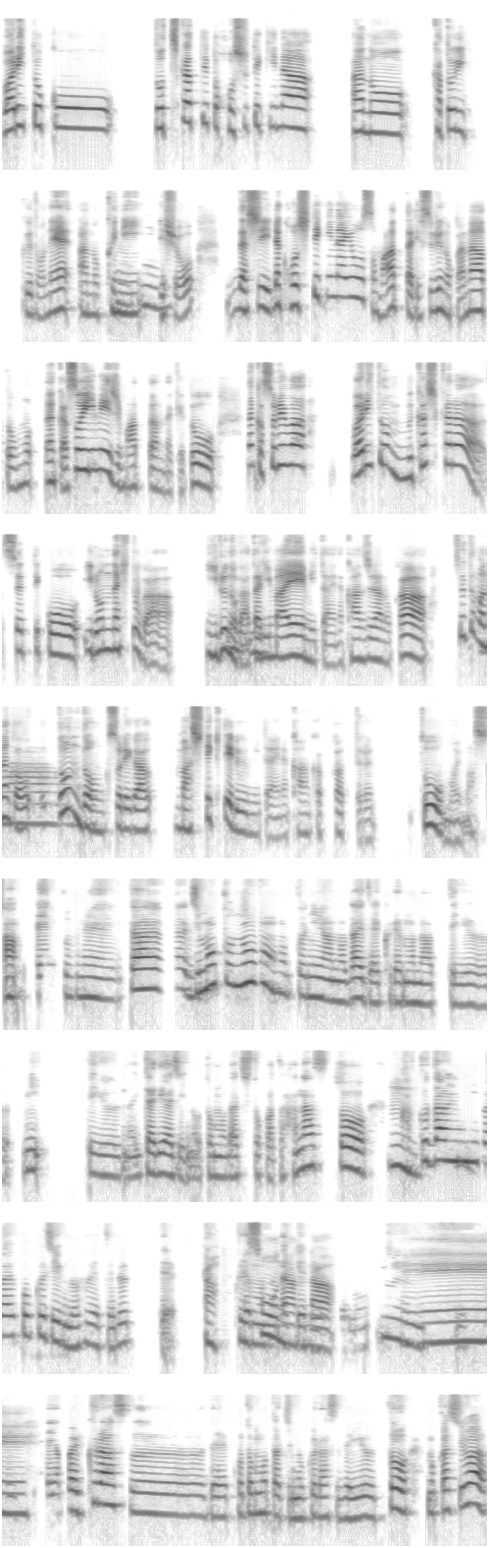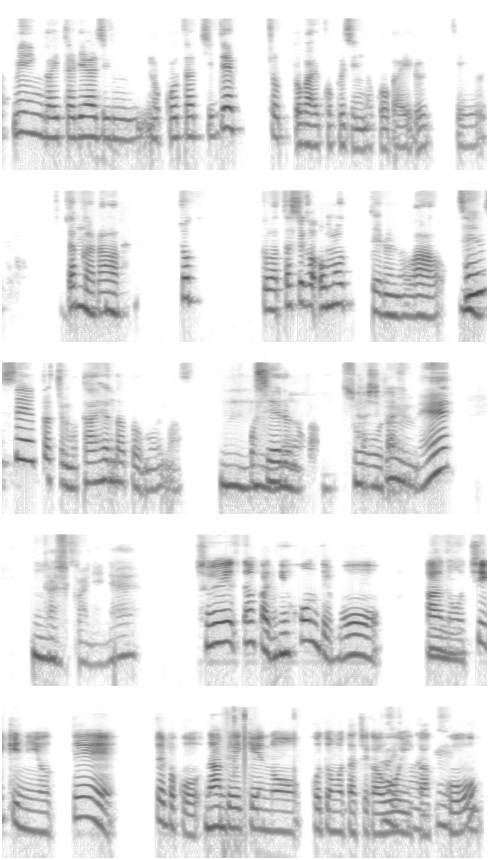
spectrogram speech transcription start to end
割とこうどっちかっていうと保守的なあのカトリックのねあの国でしょ、うん。うん、だしなんか保守的な要素もあったりするのかなと思っなんかそういうイメージもあったんだけどなんかそれは割と昔からそうやってこういろんな人がいるのが当たり前みたいな感じなのか、うんうん、それともなんかどんどんそれが増してきてるみたいな感覚があったらどう思います？あ、えっとね、地元の本当にあの代々クレモナっていうにっていうのイタリア人のお友達とかと話すと、うん、格段に外国人が増えてるって、あ、クレモナだけで。うん、へやっぱりクラスで、子供たちのクラスで言うと、昔はメインがイタリア人の子たちで、ちょっと外国人の子がいるっていう。だから、うんうん、ちょっと私が思ってるのは、先生たちも大変だと思います。うん、教えるのが。そうだよね。確かにね。それ、なんか日本でも、あの、地域によって、例えばこう、南米系の子供たちが多い学校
